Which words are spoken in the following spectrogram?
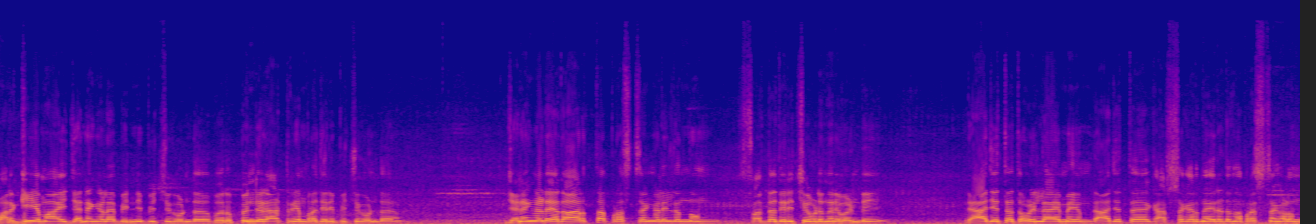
വർഗീയമായി ജനങ്ങളെ ഭിന്നിപ്പിച്ചുകൊണ്ട് വെറുപ്പിന്റെ രാഷ്ട്രീയം പ്രചരിപ്പിച്ചുകൊണ്ട് ജനങ്ങളുടെ യഥാർത്ഥ പ്രശ്നങ്ങളിൽ നിന്നും ശ്രദ്ധ തിരിച്ചുവിടുന്നതിന് വേണ്ടി രാജ്യത്തെ തൊഴിലില്ലായ്മയും രാജ്യത്തെ കർഷകർ നേരിടുന്ന പ്രശ്നങ്ങളും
